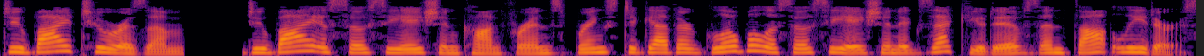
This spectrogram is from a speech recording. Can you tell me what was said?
Dubai Tourism. Dubai Association Conference brings together global association executives and thought leaders.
